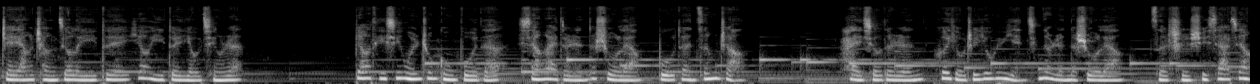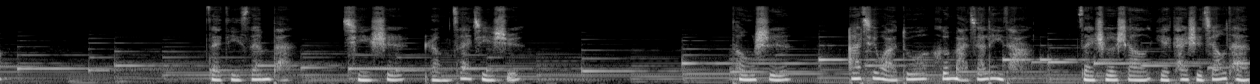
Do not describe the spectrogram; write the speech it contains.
这样成就了一对又一对有情人。标题新闻中公布的相爱的人的数量不断增长，害羞的人和有着忧郁眼睛的人的数量。则持续下降。在第三版，启示仍在继续。同时，阿奇瓦多和玛加丽塔在车上也开始交谈。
